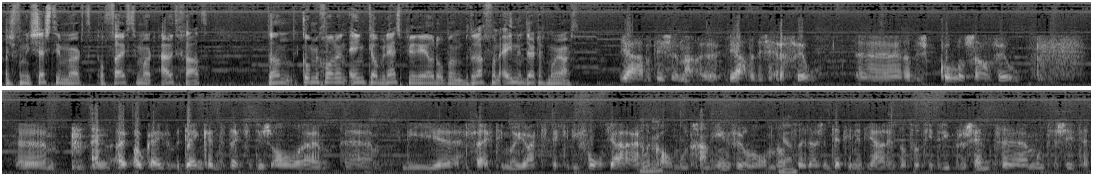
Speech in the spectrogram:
als je van die 16 miljard of 15 miljard uitgaat, dan kom je gewoon in één kabinetsperiode op een bedrag van 31 miljard. Ja, dat is, eh, nou, eh, ja, dat is erg veel. Dat is kolossaal veel. En ook even bedenkend dat je dus al eh, ehm, die eh, 15 miljard, dat je die volgend jaar eigenlijk al moet gaan invullen. Omdat Ja. 2013 het jaar is dat we op die 3% eh, moeten zitten.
